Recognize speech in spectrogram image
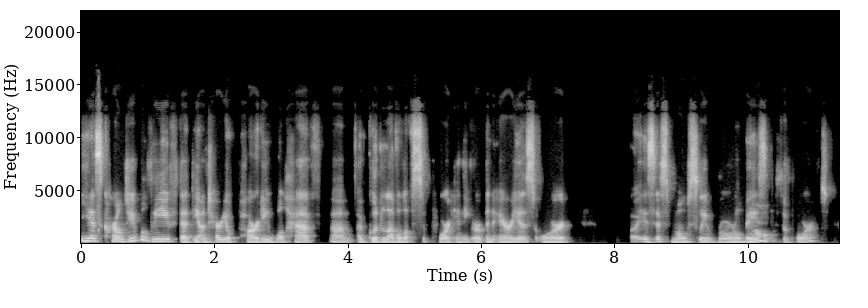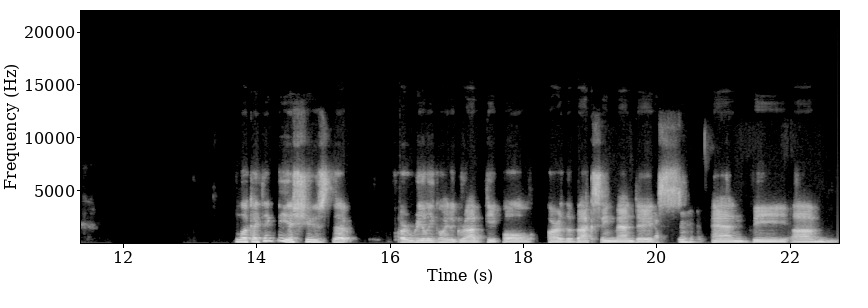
Yes, Karl, do you believe that the Ontario Party will have um, a good level of support in the urban areas, or is this mostly rural based well, support? Look, I think the issues that are really going to grab people are the vaccine mandates mm-hmm. and the um,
